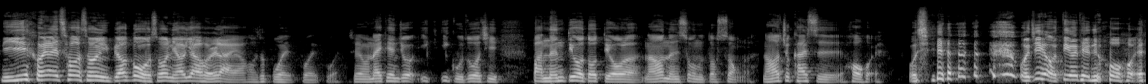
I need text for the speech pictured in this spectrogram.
你一回来抽的时候，你不要跟我说你要要回来啊！我说不会不会不会，所以我那天就一一鼓作气，把能丢的都丢了，然后能送的都送了，然后就开始后悔。我记得 我记得我第二天就后悔了。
